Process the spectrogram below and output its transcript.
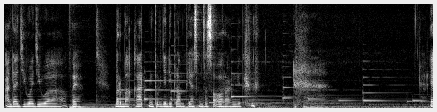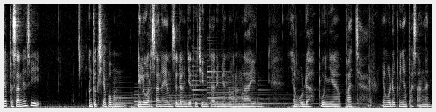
ada jiwa-jiwa apa ya berbakat untuk jadi pelampiasan seseorang gitu. Ya pesannya sih untuk siapa pun di luar sana yang sedang jatuh cinta dengan orang lain yang udah punya pacar yang udah punya pasangan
